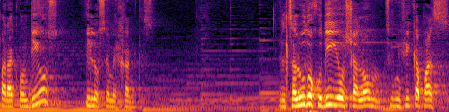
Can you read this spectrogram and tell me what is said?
para con Dios y los semejantes. El saludo judío shalom significa paz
